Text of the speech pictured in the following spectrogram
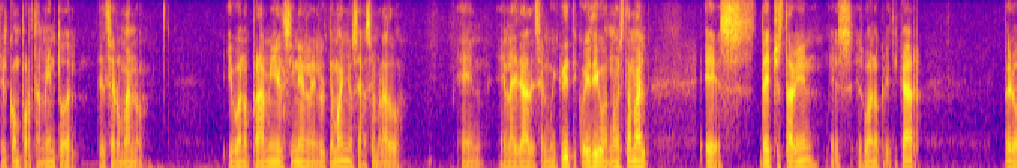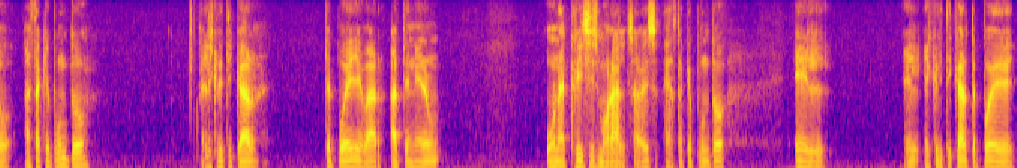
el comportamiento del, del, ser humano. Y bueno, para mí el cine en el último año se ha sembrado en, en, la idea de ser muy crítico. Y digo, no está mal, es, de hecho está bien, es, es bueno criticar, pero hasta qué punto el criticar te puede llevar a tener un, una crisis moral, ¿sabes? Hasta qué punto el, el, el, criticar te puede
